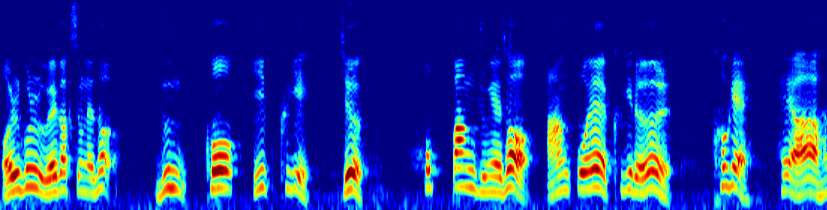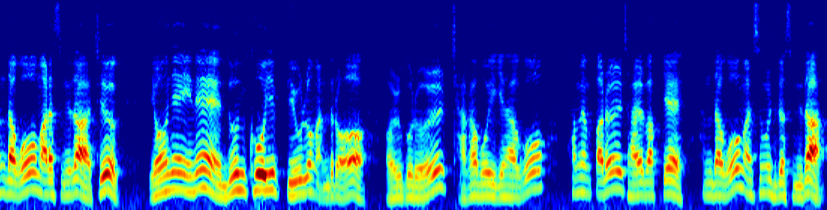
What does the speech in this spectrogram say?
얼굴 외곽선에서 눈, 코, 입 크기 즉 호빵 중에서 안고의 크기를 크게 해야 한다고 말했습니다. 즉 연예인의 눈, 코, 입 비율로 만들어 얼굴을 작아 보이게 하고 화면빨을 잘 받게 한다고 말씀을 드렸습니다.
